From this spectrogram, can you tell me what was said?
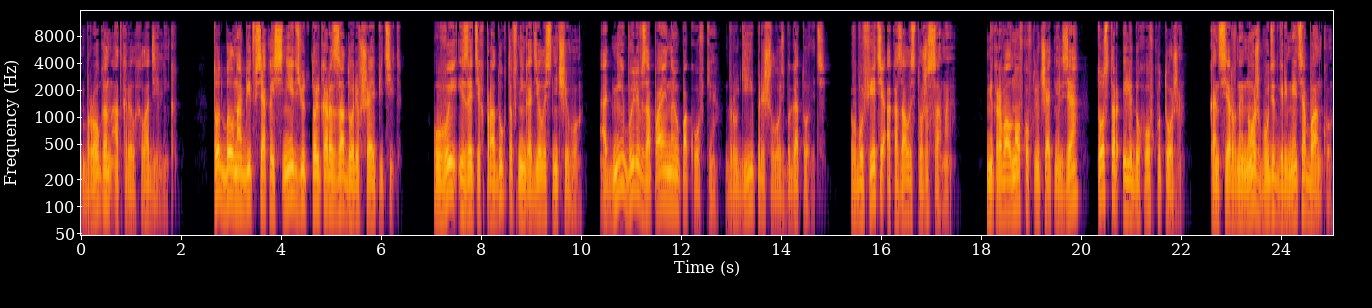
Броган открыл холодильник. Тот был набит всякой снедью, только раззадоривший аппетит. Увы, из этих продуктов не годилось ничего. Одни были в запаянной упаковке, другие пришлось бы готовить. В буфете оказалось то же самое. Микроволновку включать нельзя, тостер или духовку тоже. Консервный нож будет греметь о банку,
